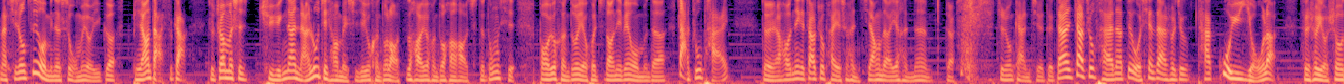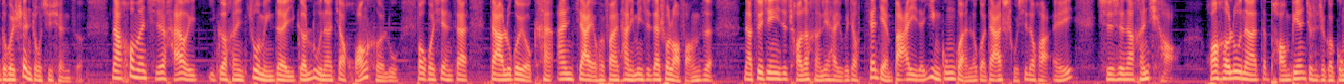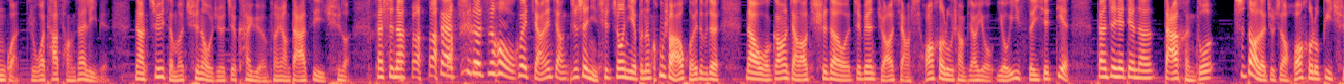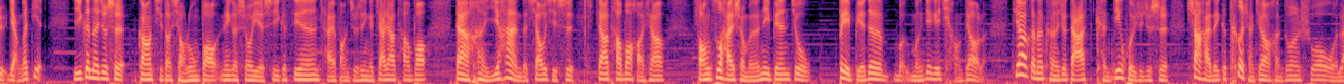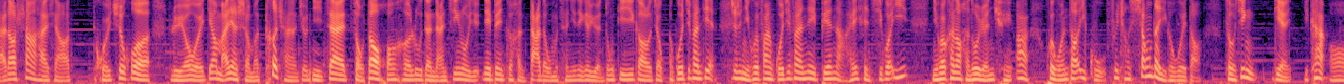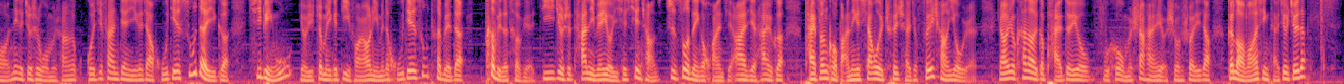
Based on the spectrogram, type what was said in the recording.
那其中最有名的是我们有一个平阳打斯嘎，就专门是去云南南路这条美食街，有很多老字号，有很多很好吃的东西，包括有很多也会知道那边我们的炸猪排。对，然后那个炸猪排也是很香的，也很嫩，对，这种感觉。对，当然炸猪排呢，对我现在来说就它过于油了，所以说有时候都会慎重去选择。那后面其实还有一一个很著名的一个路呢，叫黄河路，包括现在大家如果有看安家，也会发现它里面一直在说老房子。那最近一直炒得很厉害，有个叫三点八亿的硬公馆，如果大家熟悉的话，哎，其实呢很巧。黄河路呢，它旁边就是这个公馆，只不过它藏在里面。那至于怎么去呢？我觉得就看缘分，让大家自己去了。但是呢，在吃了之后，我会讲一讲，就是你去之后你也不能空手而回，对不对？那我刚刚讲到吃的，我这边主要讲黄河路上比较有有意思的一些店，但这些店呢，大家很多知道的就知道黄河路必去两个店，一个呢就是刚刚提到小笼包，那个时候也是一个 CNN 采访，就是那个家家汤包，但很遗憾的消息是，家家汤包好像房租还是什么的，那边就。被别的门门店给抢掉了。第二个呢，可能就大家肯定会去，就是上海的一个特产，就像很多人说我来到上海想要回去或旅游，我一定要买点什么特产呢？就你在走到黄河路的南京路那边一个很大的我们曾经的一个远东第一高楼叫国际饭店，就是你会发现国际饭店那边呢、还很奇怪，一你会看到很多人群，二会闻到一股非常香的一个味道，走近点一看，哦，那个就是我们传说国际饭店一个叫蝴蝶酥的一个西饼屋，有一这么一个地方，然后里面的蝴蝶酥特别的特别的特别。第一就是它里面有一些现场制作的一个环节，而且它有个排风口，把那个香味吹出来就非常诱人。然后又看到一个排队，又符合我们上海人有时候说的叫跟老王心态，就觉得。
